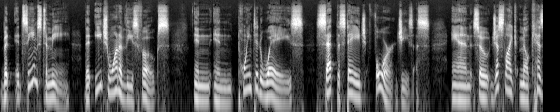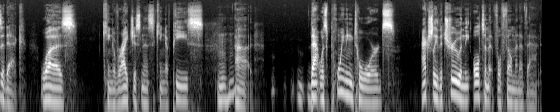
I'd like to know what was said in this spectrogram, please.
But it seems to me that each one of these folks, in in pointed ways, set the stage for Jesus. And so, just like Melchizedek was king of righteousness, king of peace, uh, that was pointing towards actually the true and the ultimate fulfillment of that.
